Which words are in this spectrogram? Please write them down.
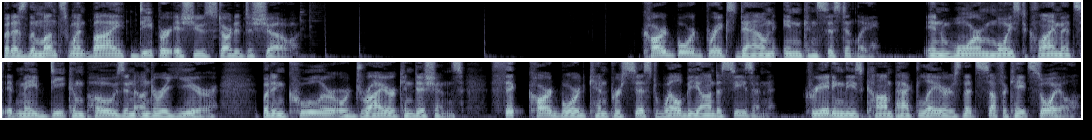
But as the months went by, deeper issues started to show. Cardboard breaks down inconsistently. In warm, moist climates, it may decompose in under a year, but in cooler or drier conditions, thick cardboard can persist well beyond a season, creating these compact layers that suffocate soil.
